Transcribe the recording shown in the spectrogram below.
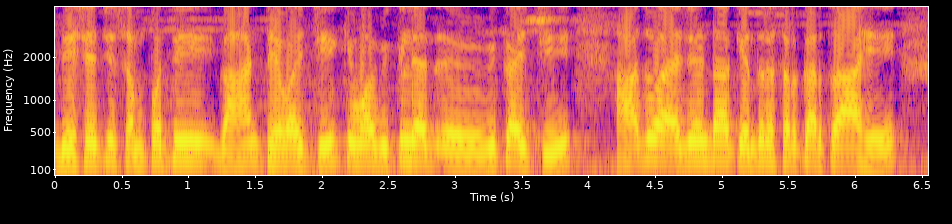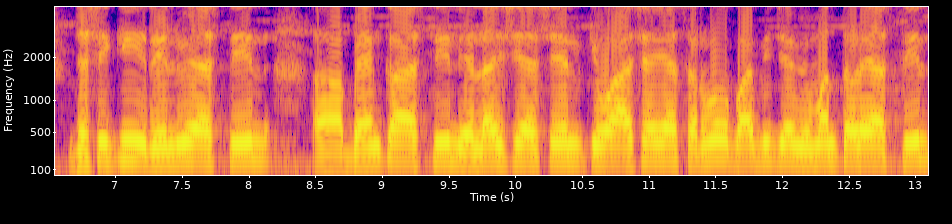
देशाची संपत्ती गहाण ठेवायची किंवा विकल्या विकायची हा जो ॲजेंडा केंद्र सरकारचा आहे जसे की रेल्वे असतील बँका असतील एल आय सी असेल किंवा अशा या सर्व बाबी ज्या विमानतळे असतील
